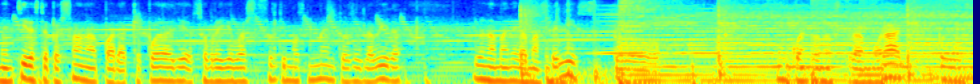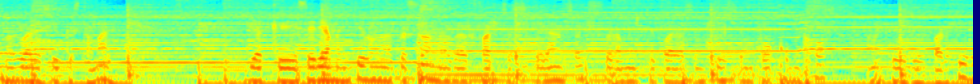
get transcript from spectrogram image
mentir a esta persona para que pueda sobrellevar sus últimos momentos de la vida de una manera más feliz. Pero en cuanto a nuestra moral, pues nos va a decir que está mal, ya que sería mentir a una persona dar falsas esperanzas solamente para sentirse un poco mejor antes de partir,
